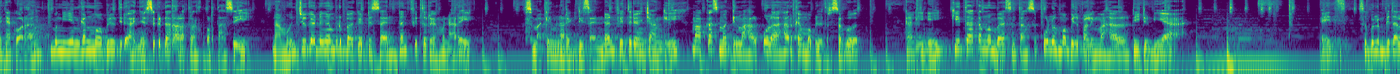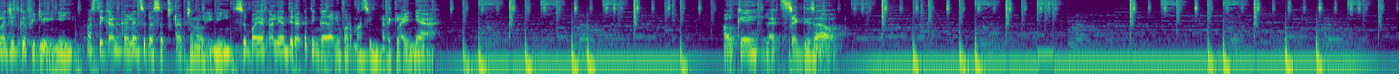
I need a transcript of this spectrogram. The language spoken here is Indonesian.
Banyak orang menginginkan mobil tidak hanya sekedar alat transportasi, namun juga dengan berbagai desain dan fitur yang menarik. Semakin menarik desain dan fitur yang canggih, maka semakin mahal pula harga mobil tersebut. Kali ini, kita akan membahas tentang 10 mobil paling mahal di dunia. Eits, sebelum kita lanjut ke video ini, pastikan kalian sudah subscribe channel ini supaya kalian tidak ketinggalan informasi menarik lainnya. Okay, let's check this out.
